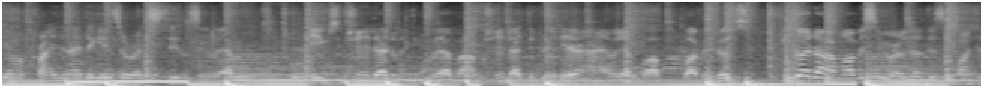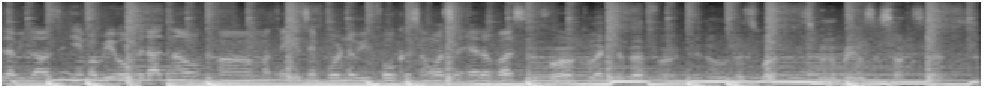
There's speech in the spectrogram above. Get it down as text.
game of Friday night against the Red Steels. We have two games in Trinidad. I think we have um, Trinidad to play there, and we have Bob, Barbados. Good. Um, obviously, we were a little disappointed that we lost the game, but we're over that now. Um, I think it's important that we focus on what's ahead of us. For a collective effort, you know, that's what's going to bring us to success.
